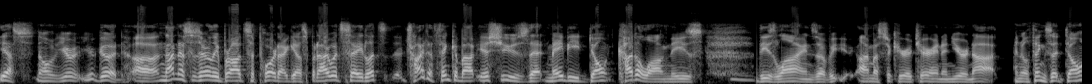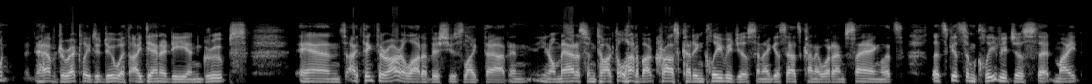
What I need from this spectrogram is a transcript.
Yes, no, you're you're good. Uh, not necessarily broad support, I guess, but I would say let's try to think about issues that maybe don't cut along these these lines of I'm a securitarian and you're not. You know, things that don't have directly to do with identity and groups and I think there are a lot of issues like that. And you know, Madison talked a lot about cross-cutting cleavages, and I guess that's kind of what I'm saying. Let's let's get some cleavages that might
